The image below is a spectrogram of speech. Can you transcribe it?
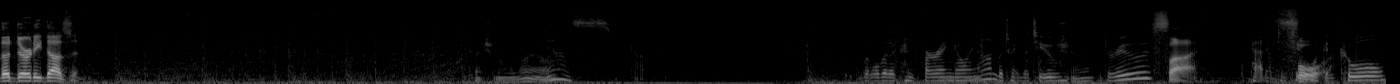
the Dirty Dozen? Attention around. Yes. Got a little bit of conferring going on between the two Drews. Five, The Paddington two four, looking cool.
